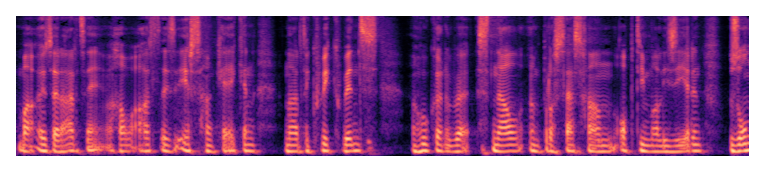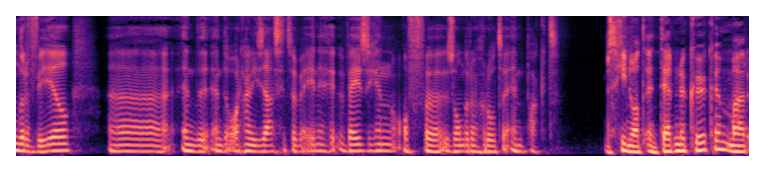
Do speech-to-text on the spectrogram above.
maar uiteraard hè, gaan we altijd eerst gaan kijken naar de quick wins hoe kunnen we snel een proces gaan optimaliseren zonder veel uh, in, de, in de organisatie te wijzigen of uh, zonder een grote impact. Misschien wat interne keuken, maar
